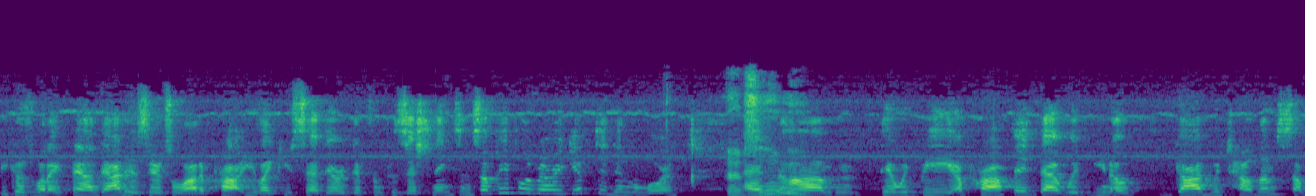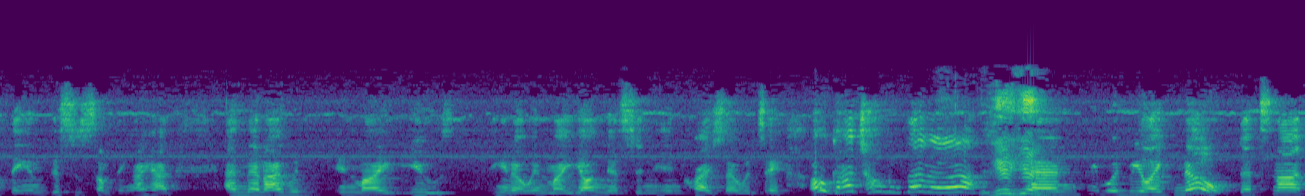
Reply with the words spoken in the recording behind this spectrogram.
Because what I found out is there's a lot of, pro- like you said, there are different positionings, and some people are very gifted in the Lord. Absolutely. And um, there would be a prophet that would, you know, God would tell them something, and this is something I had. And then I would, in my youth, you know, in my youngness in, in Christ, I would say, "Oh, God told me blah." Yeah, yeah. And people would be like, "No, that's not.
